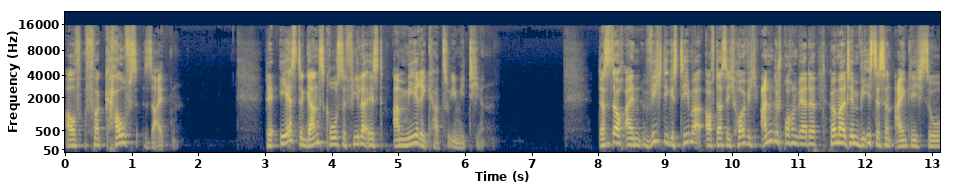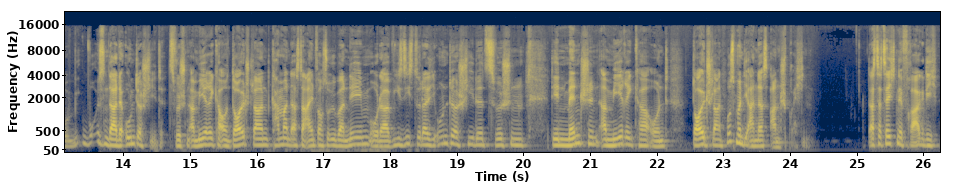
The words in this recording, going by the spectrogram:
auf Verkaufsseiten. Der erste ganz große Fehler ist, Amerika zu imitieren. Das ist auch ein wichtiges Thema, auf das ich häufig angesprochen werde. Hör mal, Tim, wie ist das denn eigentlich so? Wo ist denn da der Unterschied zwischen Amerika und Deutschland? Kann man das da einfach so übernehmen? Oder wie siehst du da die Unterschiede zwischen den Menschen in Amerika und Deutschland? Muss man die anders ansprechen? Das ist tatsächlich eine Frage, die ich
